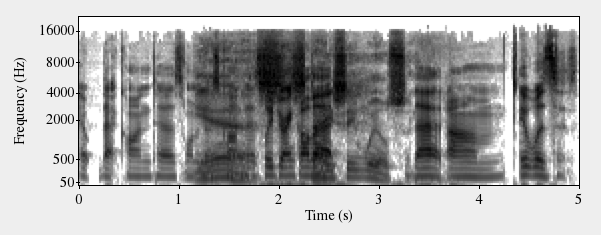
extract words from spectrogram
at that contest, one of those contests. We drank all that Stacy Wilson. that. Um, it was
